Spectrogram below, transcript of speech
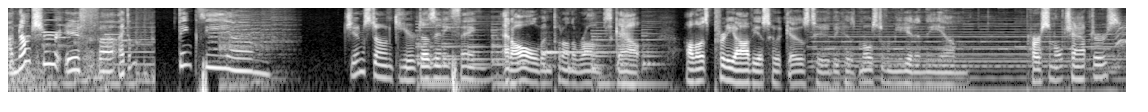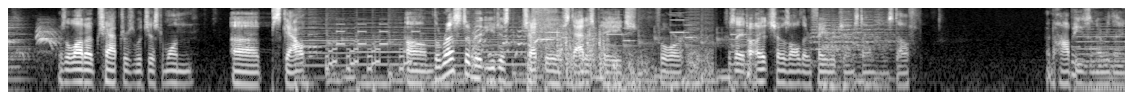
I'm not sure if... Uh, I don't think the um, gemstone gear does anything at all when put on the wrong scout. Although it's pretty obvious who it goes to, because most of them you get in the um, personal chapters. There's a lot of chapters with just one uh, scout. Um, the rest of it you just check the status page for, because it, it shows all their favorite gemstones and stuff. And hobbies and everything.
